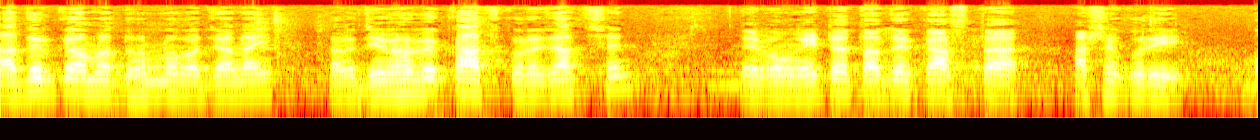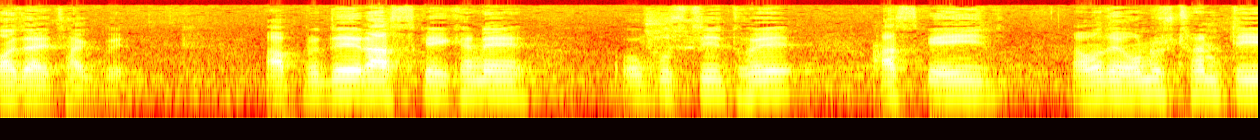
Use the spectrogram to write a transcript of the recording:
তাদেরকে আমরা ধন্যবাদ জানাই। তারা যেভাবে কাজ করে যাচ্ছেন এবং এটা তাদের কাজটা, আশা করি বজায় থাকবে। আপনাদের আজকে এখানে উপস্থিত হয়ে আজকে এই আমাদের অনুষ্ঠানটি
